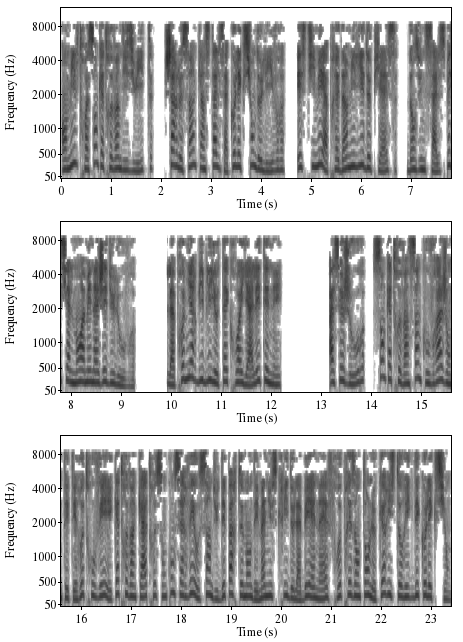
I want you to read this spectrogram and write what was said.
En 1398, Charles V installe sa collection de livres, estimée à près d'un millier de pièces, dans une salle spécialement aménagée du Louvre. La première bibliothèque royale était née. À ce jour, 185 ouvrages ont été retrouvés et 84 sont conservés au sein du département des manuscrits de la BNF représentant le cœur historique des collections.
